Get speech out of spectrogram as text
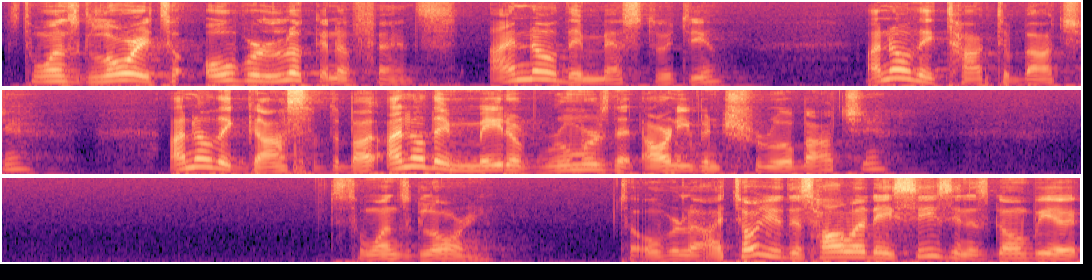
It's to one's glory to overlook an offense. I know they messed with you. I know they talked about you. I know they gossiped about you. I know they made up rumors that aren't even true about you. To one's glory to overlook. I told you this holiday season is going to be a.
